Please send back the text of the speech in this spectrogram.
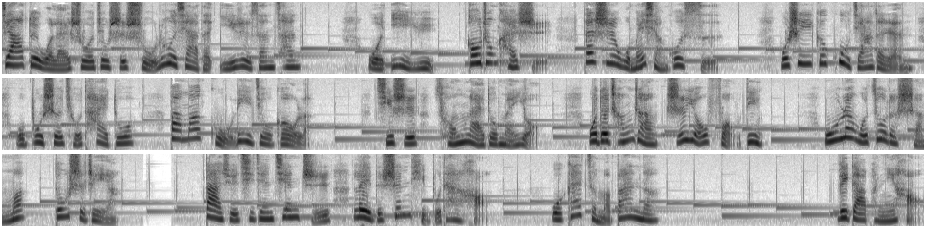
家对我来说就是数落下的一日三餐。我抑郁，高中开始，但是我没想过死。我是一个顾家的人，我不奢求太多，爸妈鼓励就够了。其实从来都没有。我的成长只有否定，无论我做了什么都是这样。大学期间兼职累得身体不太好，我该怎么办呢？Wake up，你好。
